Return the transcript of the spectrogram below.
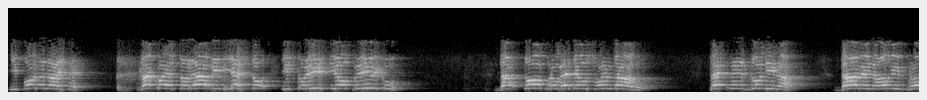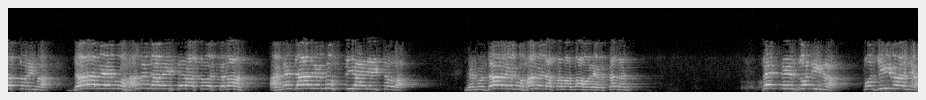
I pogledajte, kako je to rabi mjesto iskoristio priliku da to provede u svoju davu. 15 godina dave na ovim prostorima, dave Mohamed alaih salatu wasalam, a ne dave muftija i nego dave Muhammeda sallallahu alaihi wasalam. 15 godina pozivanja,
